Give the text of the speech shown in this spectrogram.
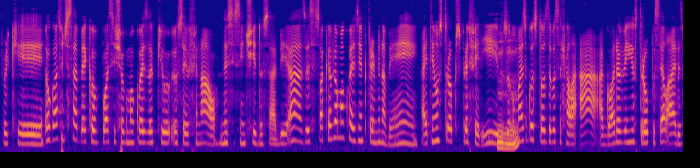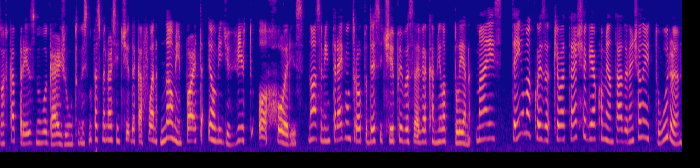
porque eu gosto de saber que eu vou assistir alguma coisa que eu, eu sei o final, nesse sentido, sabe? Ah, às vezes você só quer ver uma coisinha que termina bem, aí tem os tropos preferidos. Uhum. O mais gostoso é você falar, ah, agora vem os tropos, sei lá, eles vão ficar presos no lugar junto. Isso não faz o menor sentido, é cafona. Não me importa, eu me divirto horrores. Nossa, me entregue um tropo desse tipo e você vai ver a Camila plena. Mas tem uma coisa que eu até cheguei a comentar durante a leitura,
